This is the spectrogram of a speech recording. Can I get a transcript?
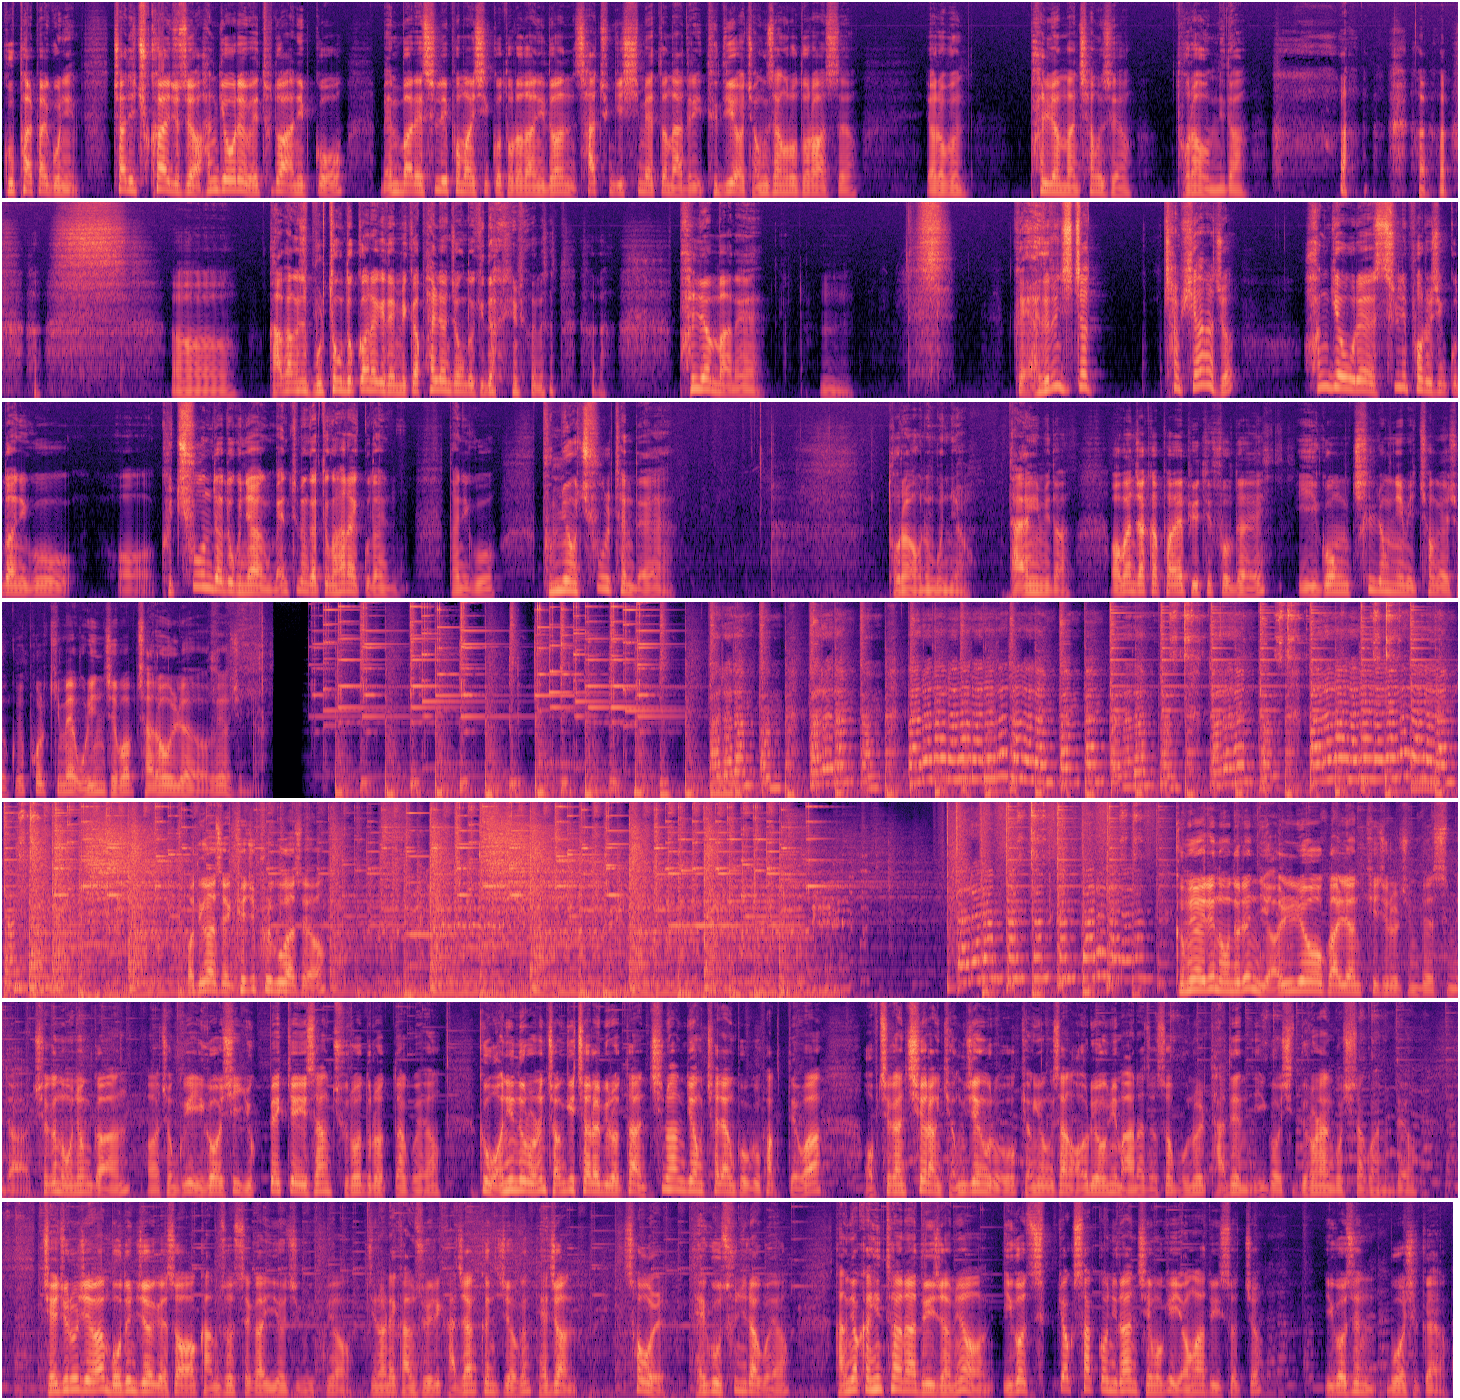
9889님, 차디 축하해주세요. 한겨울에 외투도 안 입고 맨발에 슬리퍼만 신고 돌아다니던 사춘기 심했던 아들이 드디어 정상으로 돌아왔어요. 여러분, 8년만 참으세요. 돌아옵니다. 어, 가방에서 물통도 꺼내게 됩니까? 8년 정도 기다리면은. 8년 만에. 음. 그 애들은 진짜 참 희한하죠? 한겨울에 슬리퍼를 신고 다니고, 어, 그 추운데도 그냥 맨투맨 같은 거 하나 입고 다니, 다니고, 분명 추울 텐데, 돌아오는군요. 다행입니다. 어반자카파의 Beautiful Day 2076님이 청해 주셨고요. 폴킴의 우린 제법 잘 어울려요. 이어집니다. 어디 가세요? 퀴즈 풀고 가세요. 금요일인 오늘은 연료 관련 퀴즈를 준비했습니다. 최근 5년간 어, 전국에 이것이 600개 이상 줄어들었다고 해요. 그 원인으로는 전기차를 비롯한 친환경 차량 보급 확대와 업체 간 치열한 경쟁으로 경영상 어려움이 많아져서 문을 닫은 이것이 늘어난 것이라고 하는데요. 제주를 제외한 모든 지역에서 감소세가 이어지고 있고요. 지난해 감소율이 가장 큰 지역은 대전, 서울, 대구 순이라고 해요. 강력한 힌트 하나 드리자면 이것 습격 사건이란 제목의 영화도 있었죠. 이것은 무엇일까요?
